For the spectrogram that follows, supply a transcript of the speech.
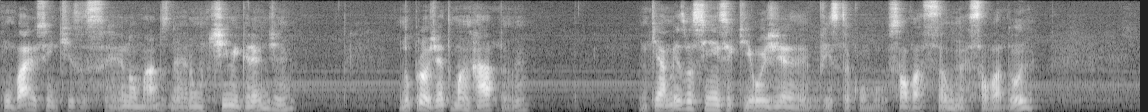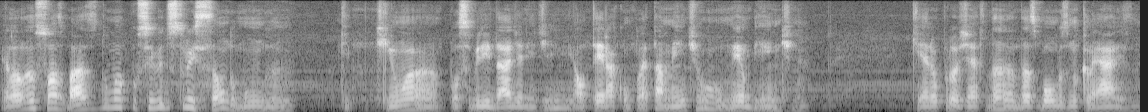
com vários cientistas renomados, né? era um time grande, né? no projeto Manhattan. Né? Em que a mesma ciência que hoje é vista como salvação, né, salvadora, ela lançou as bases de uma possível destruição do mundo, né, que tinha uma possibilidade ali de alterar completamente o meio ambiente, né, que era o projeto da, das bombas nucleares. Né.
